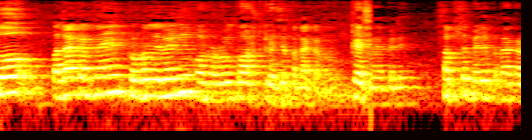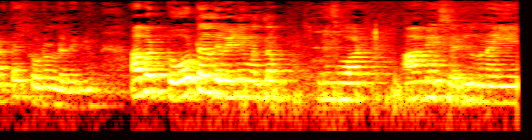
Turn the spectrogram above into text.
तो पता करते हैं टोटल रेवेन्यू और टोटल कॉस्ट कैसे पता करो कैसे है पहले सबसे पहले पता करते हैं टोटल रेवेन्यू अब टोटल रेवेन्यू मतलब मीन्स व्हाट आप एक शेड्यूल बनाइए।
